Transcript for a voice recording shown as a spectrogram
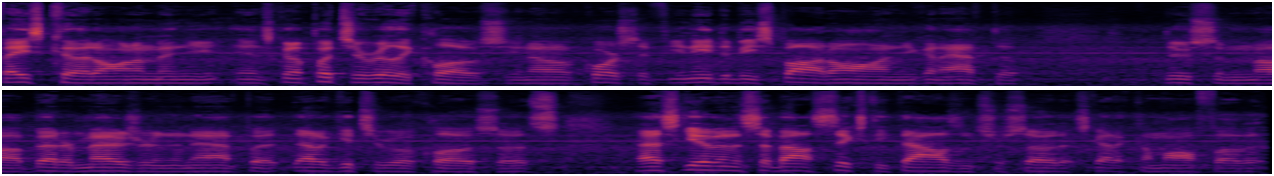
face cut on them and, you, and it's going to put you really close you know. Of course if you need to be spot on you're going to have to do some uh, better measuring than that but that'll get you real close so it's that's giving us about 60 thousandths or so that's got to come off of it.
